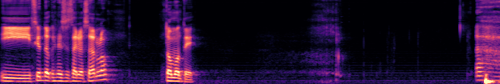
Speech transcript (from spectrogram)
y siento que es necesario hacerlo. Tomo té. Ah,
